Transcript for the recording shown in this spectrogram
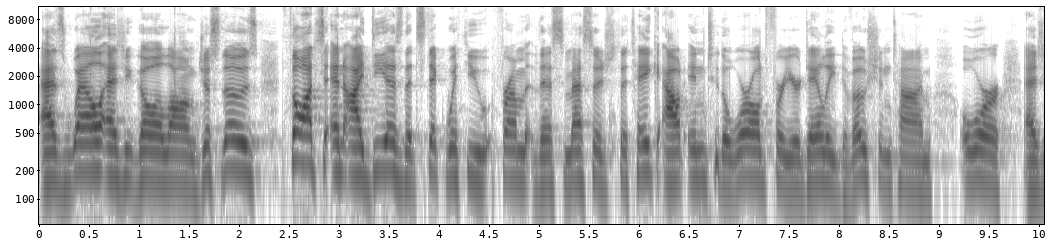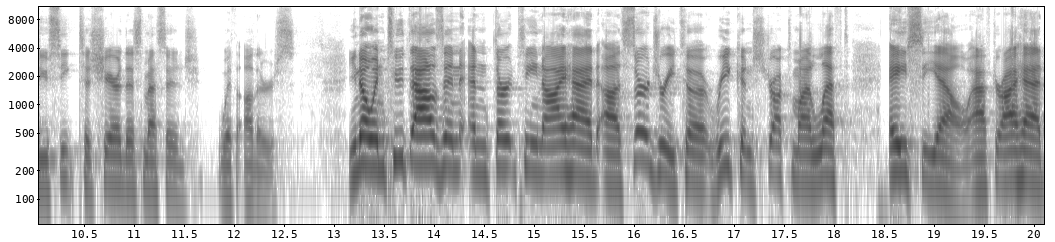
as well as you go along. Just those thoughts and ideas that stick with you from this message to take out into the world for your daily devotion time, or as you seek to share this message with others. You know, in 2013, I had uh, surgery to reconstruct my left ACL after I had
